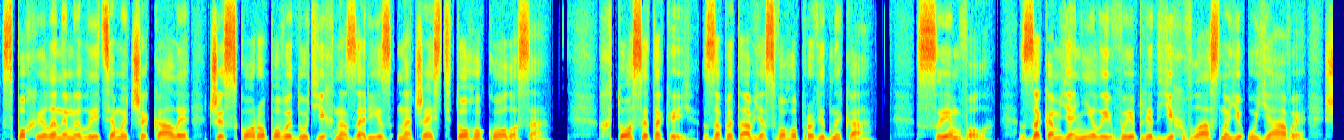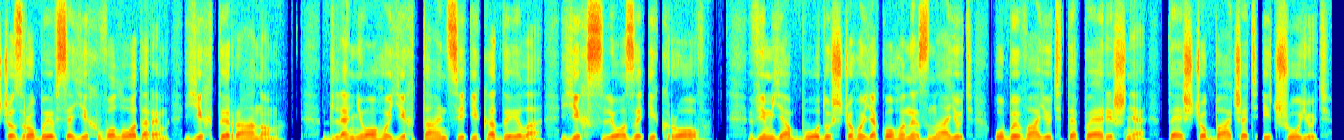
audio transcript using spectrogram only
з похиленими лицями чекали, чи скоро поведуть їх на заріз на честь того колоса. «Хто це такий?» – запитав я свого провідника. «Символ, закам'янілий виплід їх власної уяви, що зробився їх володарем, їх тираном. Для нього їх танці і кадила, їх сльози і кров. В ім'я будущого, якого не знають, убивають теперішнє, те, що бачать і чують.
